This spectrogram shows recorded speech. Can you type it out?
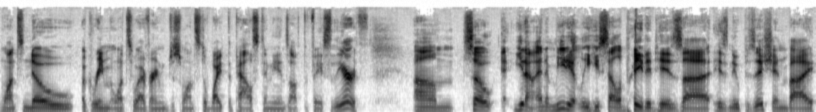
wants no agreement whatsoever and just wants to wipe the Palestinians off the face of the earth. Um, so you know, and immediately he celebrated his uh, his new position by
